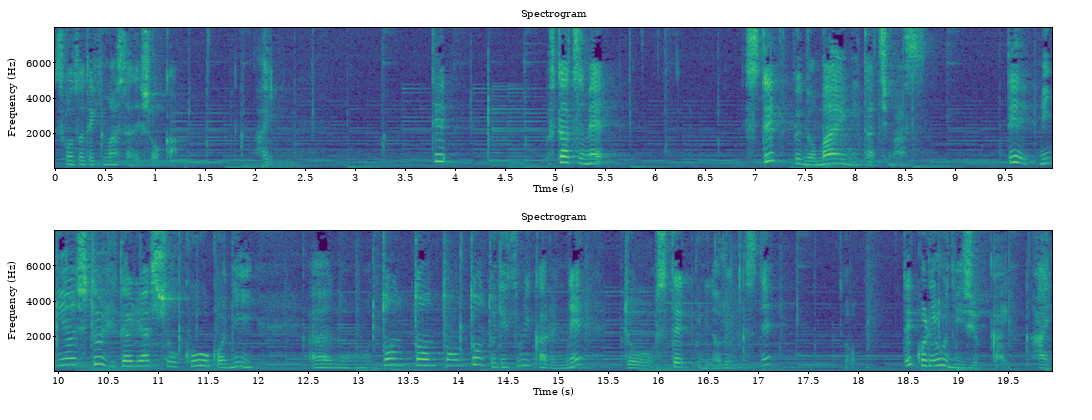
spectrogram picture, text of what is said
想像できましたでしょうか？はい。で2つ目。ステップの前に立ちます。で右足と左足を交互にあのトントントントンとリズミカルにねとステップに乗るんですね。でこれを20回。はい。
